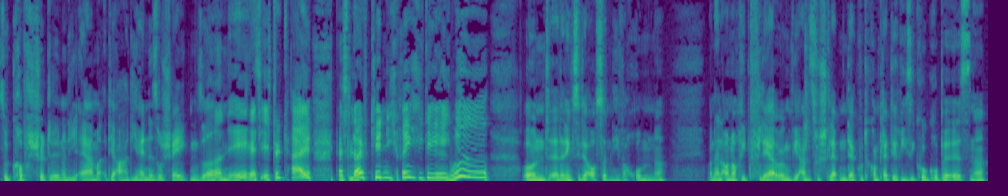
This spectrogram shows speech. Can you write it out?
so Kopf schütteln und die Ärmel, die, ah, die Hände so shaken, so, oh nee, das ist total, das läuft hier nicht richtig. Und äh, da denkst du dir auch so, nee, warum, ne? Und dann auch noch Ric Flair irgendwie anzuschleppen, der komplette Risikogruppe ist, ne?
